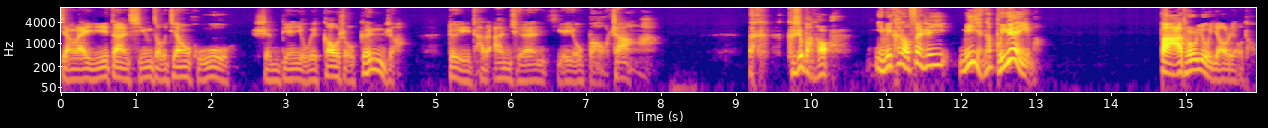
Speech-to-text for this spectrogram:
将来一旦行走江湖，身边有位高手跟着，对他的安全也有保障啊。可是把头，你没看到范神医明显他不愿意吗？把头又摇了摇头。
